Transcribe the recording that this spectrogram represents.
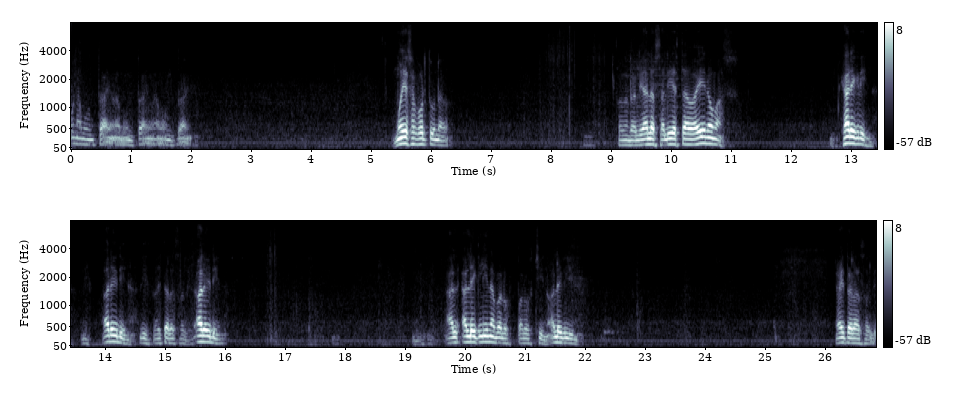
una montaña, una montaña, una montaña. Muy desafortunado. Cuando en realidad la salida estaba ahí nomás. Hare Krishna. Hare. Listo, ahí está la salida. Hare. Aleglina para los, para los chinos. Aleglina. Ahí está la salida.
